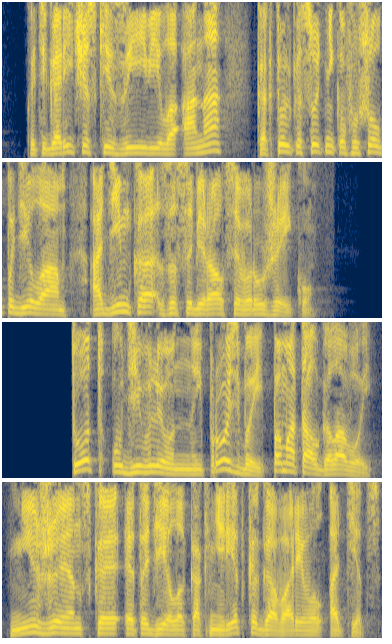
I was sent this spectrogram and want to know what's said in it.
— категорически заявила она, как только Сотников ушел по делам, а Димка засобирался в оружейку. Тот, удивленный просьбой, помотал головой. «Не женское это дело», как нередко говаривал отец.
